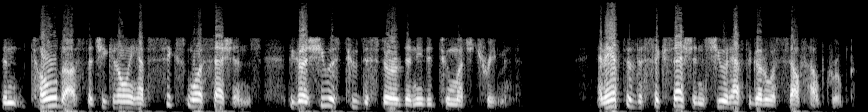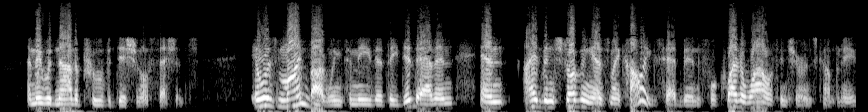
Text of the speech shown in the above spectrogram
then told us that she could only have six more sessions because she was too disturbed and needed too much treatment. And after the six sessions, she would have to go to a self-help group, and they would not approve additional sessions. It was mind-boggling to me that they did that, and and I had been struggling, as my colleagues had been, for quite a while with insurance companies,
